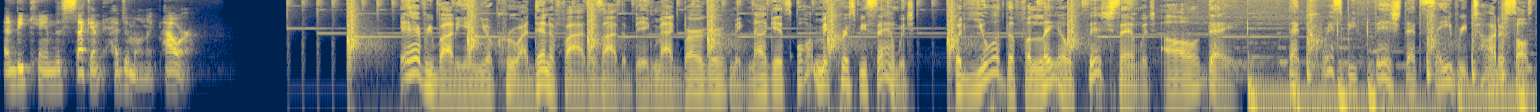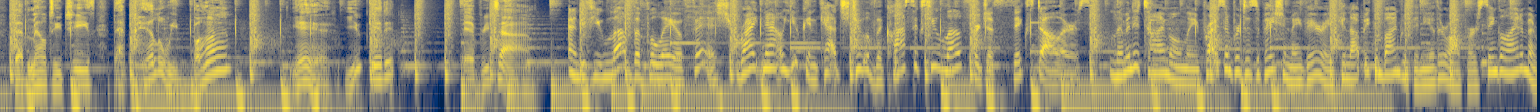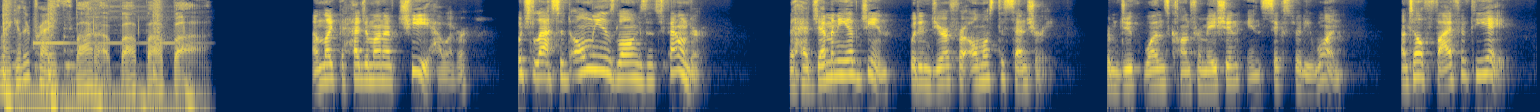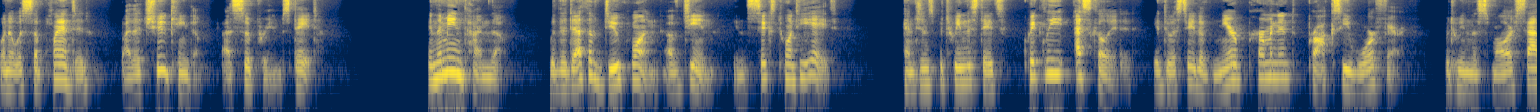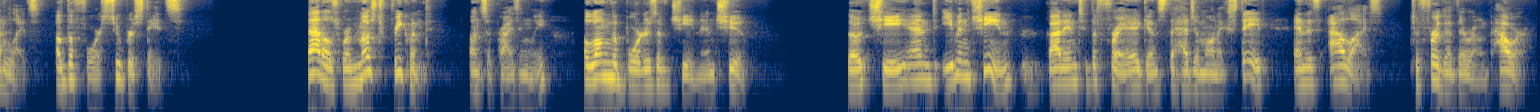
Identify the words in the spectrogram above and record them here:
and became the second hegemonic power. Everybody in your crew identifies as either Big Mac Burger, McNuggets, or McCrispy Sandwich, but you're the Filet-O-Fish Sandwich all day. That crispy fish, that savory tartar sauce, that melty cheese, that pillowy bun. Yeah, you get it every time. And if you love the filet of fish, right now you can catch two of the classics you love for just $6. Limited time only. Price and participation may vary. Cannot be combined with any other offer. Single item at regular price. Ba da ba ba ba. Unlike the hegemon of Qi, however, which lasted only as long as its founder, the hegemony of Jin would endure for almost a century, from Duke Wen's confirmation in 631 until 558, when it was supplanted by the Chu kingdom as supreme state. In the meantime, though, with the death of Duke Wen of Jin in 628, tensions between the states quickly escalated into a state of near permanent proxy warfare between the smaller satellites of the four superstates. Battles were most frequent, unsurprisingly, along the borders of Jin and Chu. Though Qi and even Qin got into the fray against the hegemonic state and its allies to further their own power.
